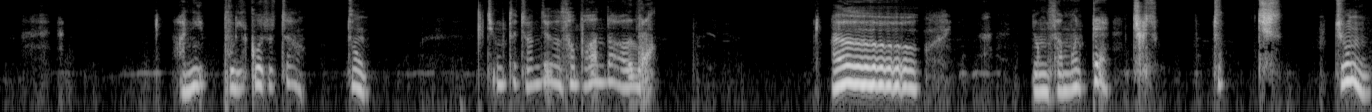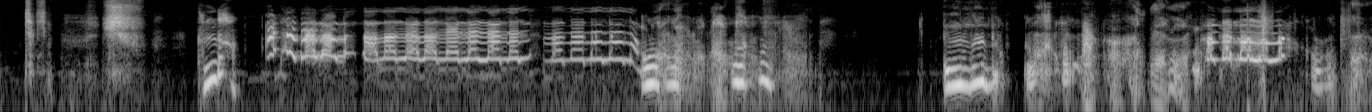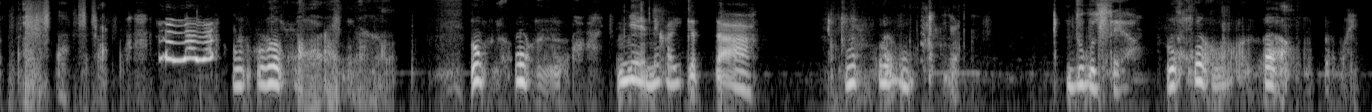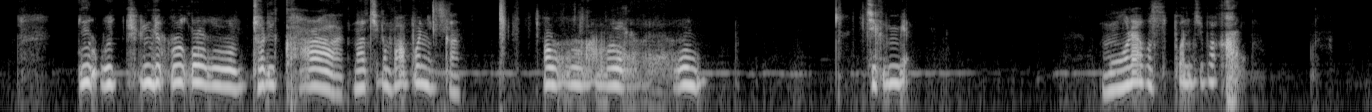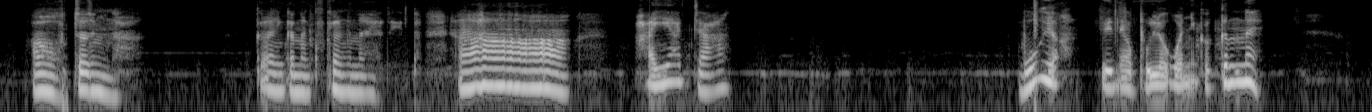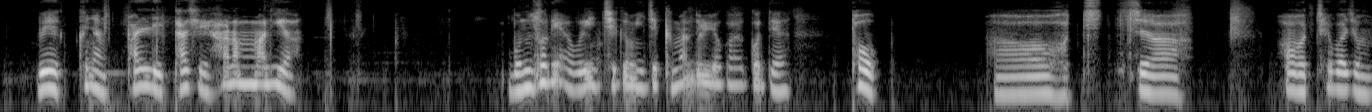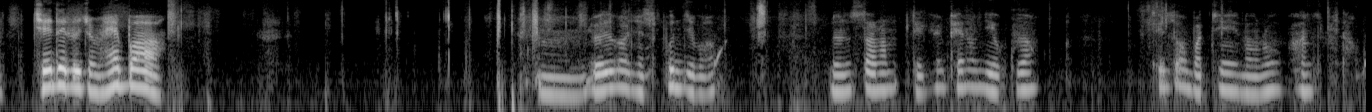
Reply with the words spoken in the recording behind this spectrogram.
아니, 불이 꺼졌잖아. 둥. 지금부터 전쟁을 선포한다. 아유, 용서 못해. 중, 간다. 예, 내가 이겼다. 누구세요? 저리 가라. 나 지금 바쁘니까. 지금 몇- 뭐라고 스펀지밥? 아우 짜증나. 그러니까 난 구경이나 해야 되겠다. 아 하이하자. 뭐야? 왜 내가 보려고 하니까 끝내? 왜 그냥 빨리 다시 하란 말이야? 뭔 소리야? 왜 지금 이제 그만두려고 하거든? 퍽. 아우 진짜. 아 제발 좀 제대로 좀 해봐. 음 여기까지 스폰지밥 눈사람 대결 패러디였고요. 그래서 마치도록 하겠습니다.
